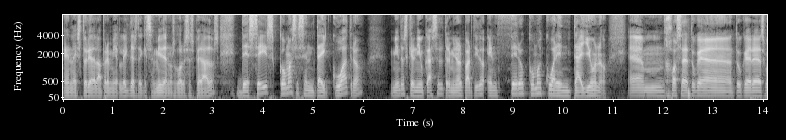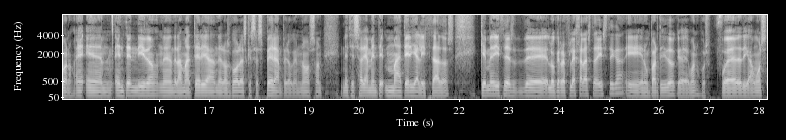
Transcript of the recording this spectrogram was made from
en la historia de la Premier League desde que se miden los goles esperados de 6,64 mientras que el Newcastle terminó el partido en 0,41. Em, José, tú que, tú que eres, bueno, em, entendido de, la materia de los goles que se esperan, pero que no son necesariamente materializados, ¿qué me dices de lo que refleja la estadística y en un partido que, bueno, pues fue, digamos,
